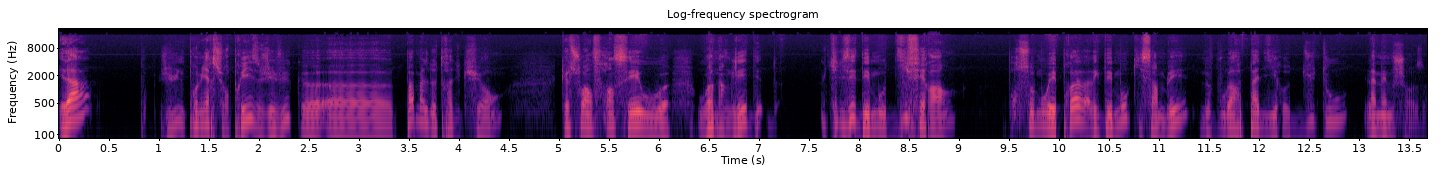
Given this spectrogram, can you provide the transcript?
Et là, j'ai eu une première surprise. J'ai vu que euh, pas mal de traductions, qu'elles soient en français ou, ou en anglais, utilisaient des mots différents pour ce mot épreuve avec des mots qui semblaient ne vouloir pas dire du tout la même chose.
